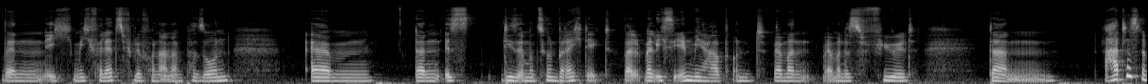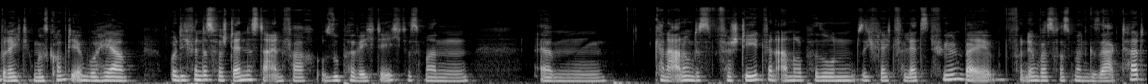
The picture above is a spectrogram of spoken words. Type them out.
wenn ich mich verletzt fühle von einer anderen Person, ähm, dann ist diese Emotion berechtigt, weil, weil ich sie in mir habe. Und wenn man, wenn man das fühlt, dann hat es eine Berechtigung, es kommt irgendwo her. Und ich finde das Verständnis da einfach super wichtig, dass man, ähm, keine Ahnung, das versteht, wenn andere Personen sich vielleicht verletzt fühlen bei, von irgendwas, was man gesagt hat,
